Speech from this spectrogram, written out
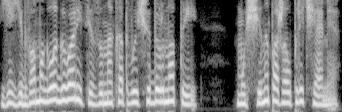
Я едва могла говорить из-за накатывающей дурноты. Мужчина пожал плечами.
